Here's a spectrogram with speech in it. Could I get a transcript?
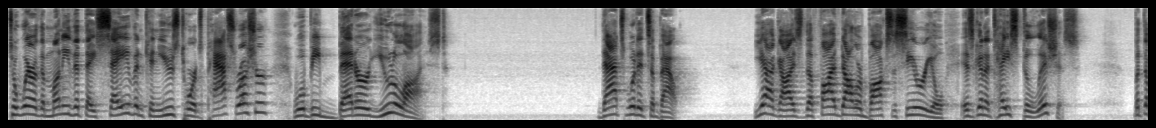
to where the money that they save and can use towards pass rusher will be better utilized. That's what it's about. Yeah, guys, the $5 box of cereal is going to taste delicious. But the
